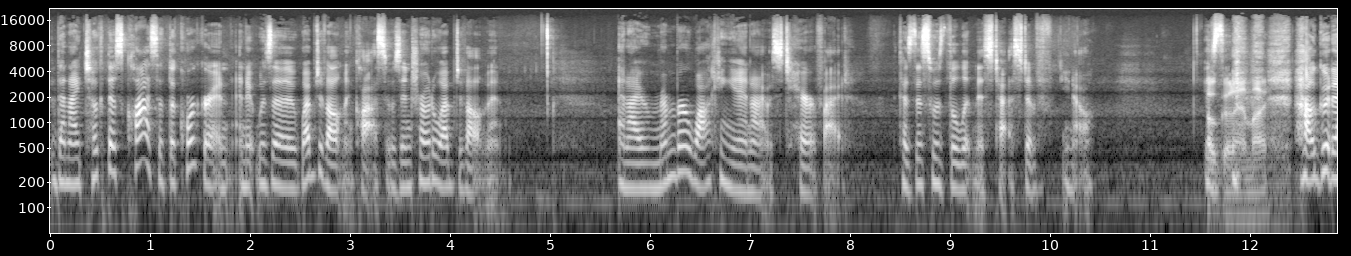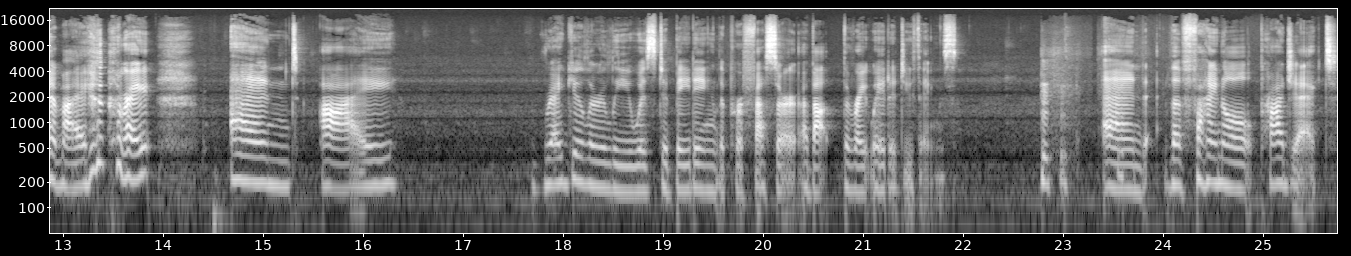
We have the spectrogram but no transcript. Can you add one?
then I took this class at the Corcoran, and it was a web development class. It was Intro to Web Development. And I remember walking in, and I was terrified because this was the litmus test of, you know, how good am I? how good am I? right? And I regularly was debating the professor about the right way to do things. and the final project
